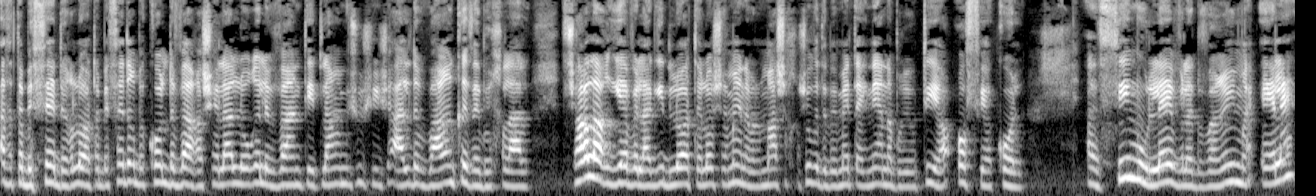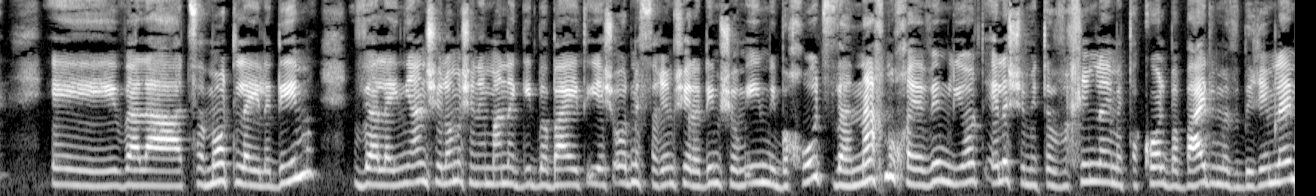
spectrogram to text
אז אתה בסדר, לא, אתה בסדר בכל דבר, השאלה לא רלוונטית, למה מישהו שישאל דבר כזה בכלל? אפשר להרגיע ולהגיד לא, אתה לא שמן, אבל מה שחשוב זה באמת העניין הבריאותי, האופי, הכל. אז שימו לב לדברים האלה. אה, ועל העצמות לילדים ועל העניין שלא משנה מה נגיד בבית, יש עוד מסרים שילדים שומעים מבחוץ ואנחנו חייבים להיות אלה שמתווכים להם את הכל בבית ומסבירים להם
